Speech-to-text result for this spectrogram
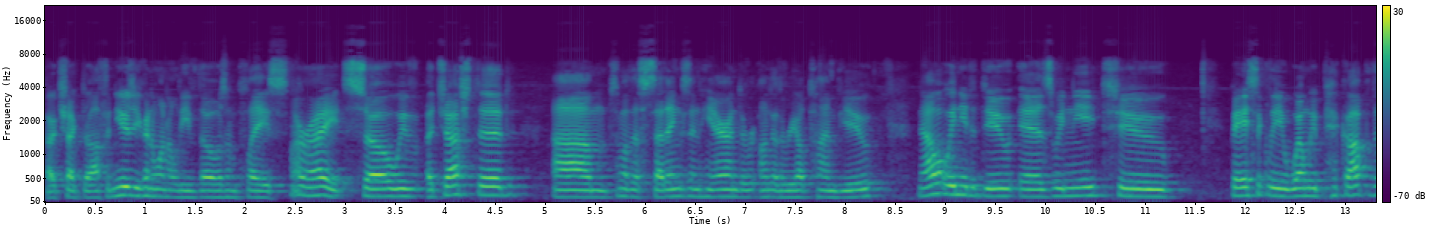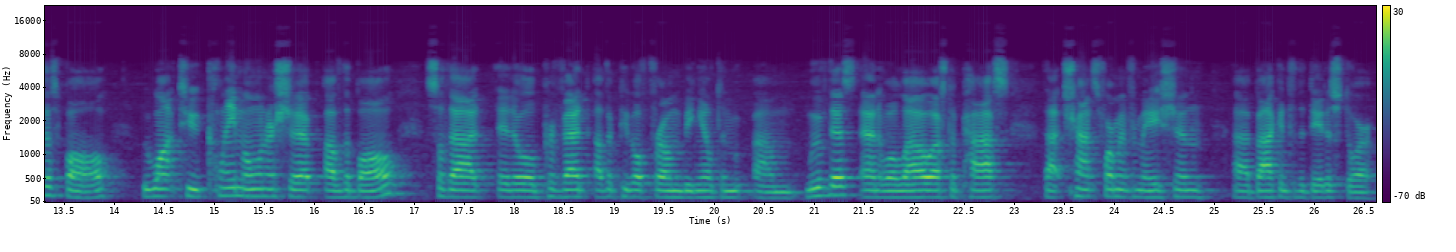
are checked off. And usually you're going to want to leave those in place. All right, so we've adjusted um, some of the settings in here under, under the real-time view. Now what we need to do is we need to basically when we pick up this ball, we want to claim ownership of the ball so that it will prevent other people from being able to um, move this and it will allow us to pass that transform information uh, back into the data store.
